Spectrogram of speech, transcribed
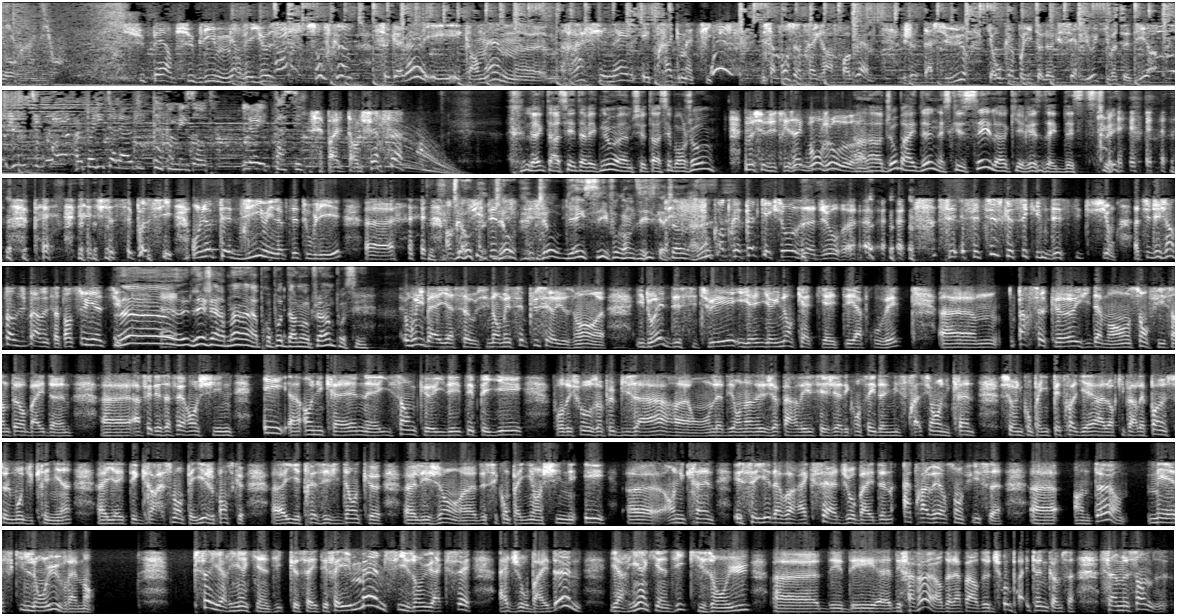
Radio. Superbe, sublime, merveilleuse. Sauf que ce gars-là est quand même euh, rationnel et pragmatique. Et ça pose un très grave problème. Je t'assure qu'il n'y a aucun politologue sérieux qui va te dire Un politologue, pas comme les autres. Loïc Passy. c'est pas le temps de faire ça. Loïc Tassé est avec nous. Euh, Monsieur Tassé, bonjour. Monsieur Dutrisac, bonjour. Alors, Joe Biden, est-ce qu'il sait là qu'il risque d'être destitué? je sais pas si. On l'a peut-être dit, mais il l'a peut-être oublié. Euh, Joe, s'il était- Joe, Joe, viens ici, il faut qu'on te dise quelque chose. Non? Faut qu'on te répète quelque chose, euh, Joe. Sais-tu ce que c'est qu'une destitution? As-tu déjà entendu parler de ça? T'en souviens-tu? Ah, légèrement à propos de Donald Trump aussi. Oui, ben il y a ça aussi. Non, mais c'est plus sérieusement, euh, il doit être destitué. Il y, a, il y a une enquête qui a été approuvée euh, parce que évidemment son fils Hunter Biden euh, a fait des affaires en Chine et euh, en Ukraine. Il semble qu'il ait été payé pour des choses un peu bizarres. Euh, on en a déjà parlé. Siégé à des conseils d'administration en Ukraine sur une compagnie pétrolière alors qu'il parlait pas un seul mot d'ukrainien. Euh, il a été grassement payé. Je pense que euh, il est très évident que euh, les gens euh, de ces compagnies en Chine et euh, en Ukraine essayaient d'avoir accès à Joe Biden à travers son fils euh, Hunter, mais est-ce qu'ils l'ont eu vraiment? Puis ça, il n'y a rien qui indique que ça a été fait. Et même s'ils ont eu accès à Joe Biden, il n'y a rien qui indique qu'ils ont eu euh, des, des, euh, des faveurs de la part de Joe Biden comme ça. Ça me semble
